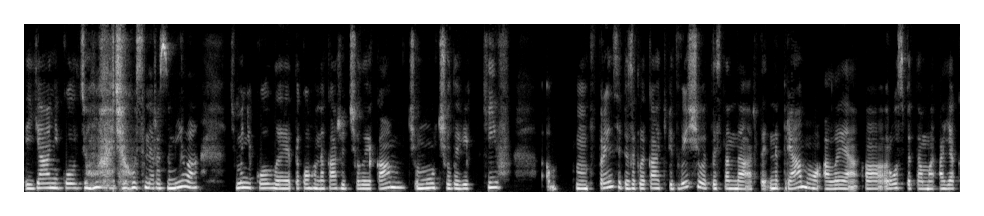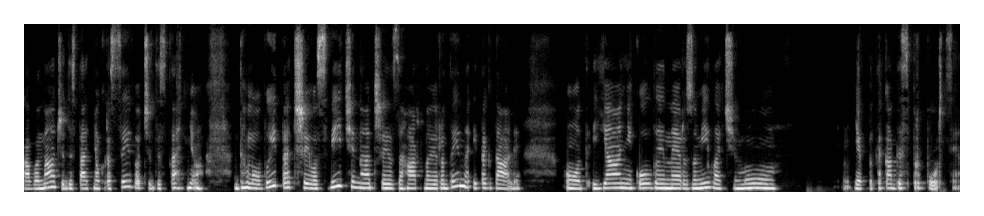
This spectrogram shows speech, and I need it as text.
я ніколи цього чогось не розуміла. Чому ніколи такого не кажуть чоловікам? Чому чоловіків в принципі закликають підвищувати стандарти не прямо, але розпитами, а яка вона, чи достатньо красива, чи достатньо домовита, чи освічена, чи з гарної родини і так далі. От я ніколи не розуміла, чому якби така диспропорція.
